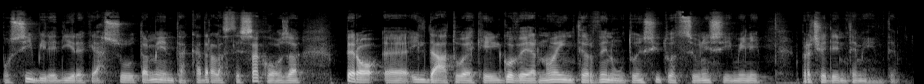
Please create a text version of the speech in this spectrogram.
possibile dire che assolutamente accadrà la stessa cosa, però eh, il dato è che il governo è intervenuto in situazioni simili precedentemente.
